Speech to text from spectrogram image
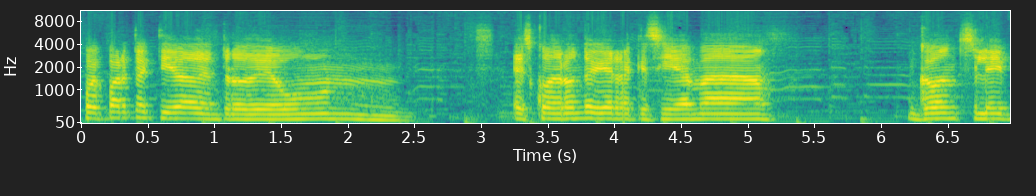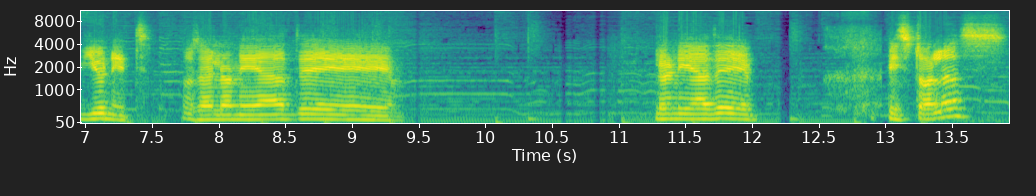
fue parte activa dentro de un escuadrón de guerra que se llama Gun Slave Unit. O sea, la unidad de. La unidad de pistolas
